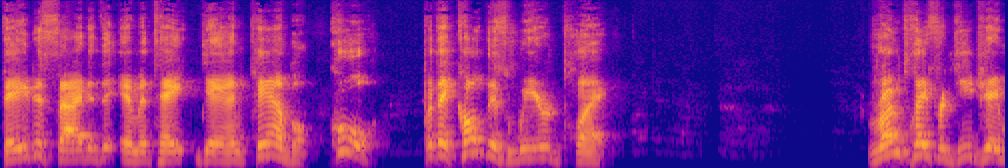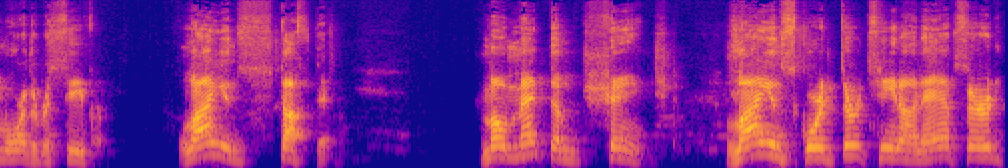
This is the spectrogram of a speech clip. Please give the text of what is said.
They decided to imitate Dan Campbell. Cool. But they called this weird play. Run play for DJ Moore, the receiver. Lions stuffed it. Momentum changed. Lions scored 13 unanswered.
